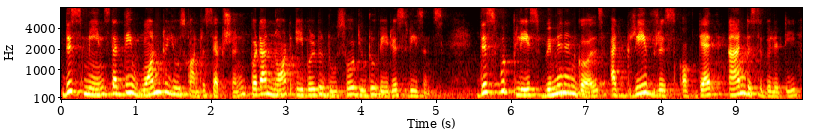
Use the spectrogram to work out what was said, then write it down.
This means that they want to use contraception but are not able to do so due to various reasons. This would place women and girls at grave risk of death and disability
